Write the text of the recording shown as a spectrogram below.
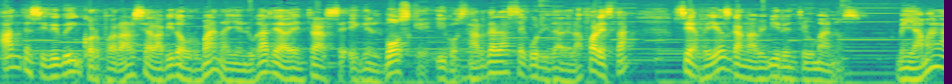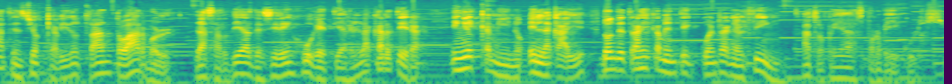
han decidido incorporarse a la vida urbana y en lugar de adentrarse en el bosque y gozar de la seguridad de la foresta, se arriesgan a vivir entre humanos. Me llama la atención que ha habido tanto árbol. Las ardillas deciden juguetear en la carretera, en el camino, en la calle, donde trágicamente encuentran el fin, atropelladas por vehículos.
